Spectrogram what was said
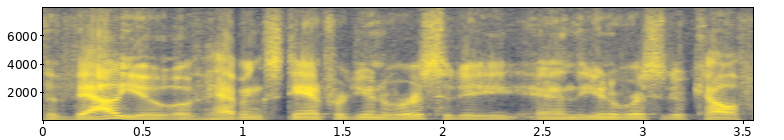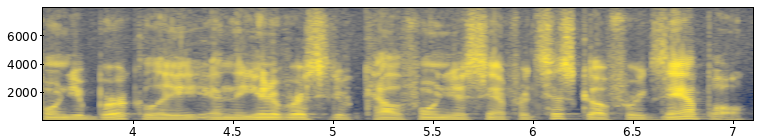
the value of having Stanford University and the University of California, Berkeley, and the University of California, San Francisco, for example,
